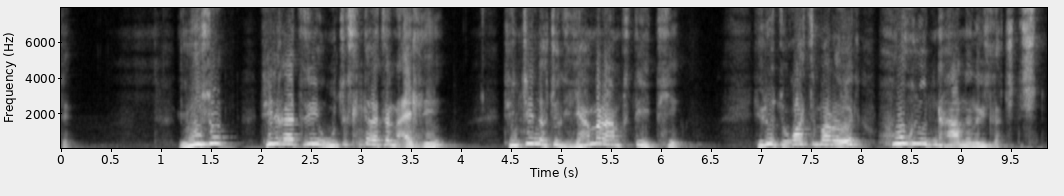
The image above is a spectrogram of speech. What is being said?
дээ. Юусоо тэр газрын үзэсгэлэнтэй газар нь аль юм? Тинчэн очил ямар амттай идэх юм? Хэрвээ зугаацсан бараа байвал хүүхнүүд нь хаана нэгж л очдөг дээ.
